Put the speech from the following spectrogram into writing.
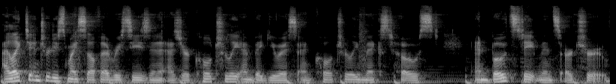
I like to introduce myself every season as your culturally ambiguous and culturally mixed host, and both statements are true.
